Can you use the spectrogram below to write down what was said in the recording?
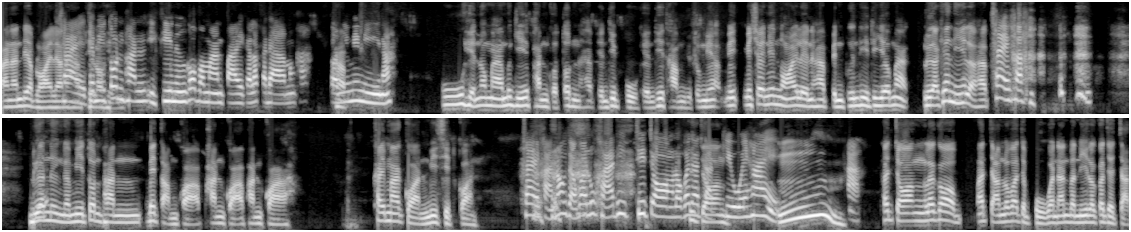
อันนั้นเรียบร้อยแล้วนะใช่ครับจะที่เรามีเห็ต้นพันธุ์อีกทีนึงก็ประมาณปลายกรกฎามั้งคะต อนนี้ไม่มีนะโอ้เห็นออกมาเมื่อกี้พันกว่าต้นนะครับ เห็นที่ปลูกเห็นที่ทำอยู่ตรงเนี้ย ไม่ไม่ใช่น้อยๆเลยนะครับ เป็นพื้นที่ที่เยอะมาก เหลือแค่นี้เหรอครับ ใช่ค่ะ เดือนหนึ่งเนี่ยมีต้นพันธุ์ไม่ต่ำกว่า พันกว่าพันกว่า ใครมาก่อนมีสิทธิ์ก่อน ใช่ค่ะ นอกจากว่าลูกค้าที่ที่จองเราก็จะที่จจัดองคิวไว้ให้ อืมค่ะ ถ้าจองแล้วก็มัดจำแล้วว่าจะปลูกวันนั้นวันนี้เราก็จะจัด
